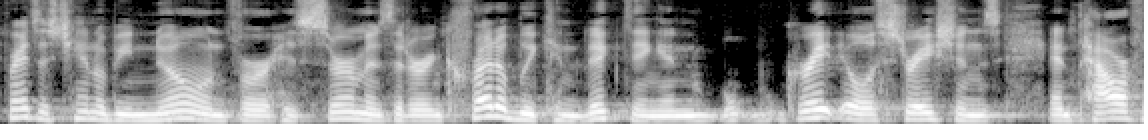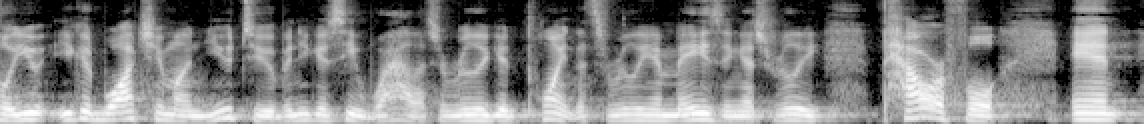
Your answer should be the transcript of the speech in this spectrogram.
Francis Chan would be known for his sermons that are incredibly convicting and great illustrations and powerful. You, you could watch him on YouTube and you could see, wow, that's a really good point. That's really amazing. That's really powerful. And,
